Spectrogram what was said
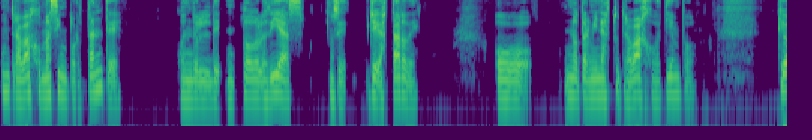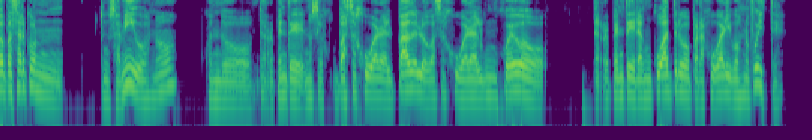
un trabajo más importante cuando todos los días, no sé, llegas tarde o no terminas tu trabajo a tiempo? ¿Qué va a pasar con tus amigos, no? Cuando de repente, no sé, vas a jugar al pádel o vas a jugar a algún juego, de repente eran cuatro para jugar y vos no fuiste.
